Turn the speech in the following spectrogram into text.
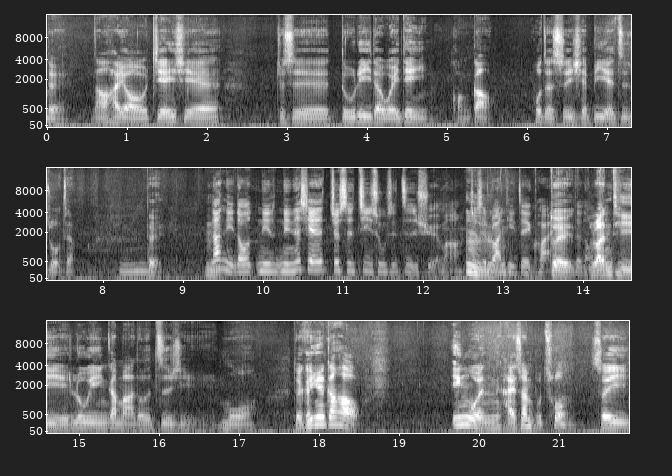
对，然后还有接一些就是独立的微电影广告，或者是一些毕业制作这样，嗯对。嗯那你都你你那些就是技术是自学吗？嗯就是软体这一块对。软体录音干嘛都是自己摸。对，可因为刚好英文还算不错，嗯所以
